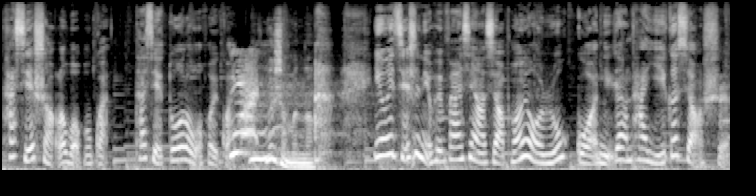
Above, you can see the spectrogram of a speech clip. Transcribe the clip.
他写少了我不管，他写多了我会管。为什么呢？因为其实你会发现啊，小朋友如果你让他一个小时。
